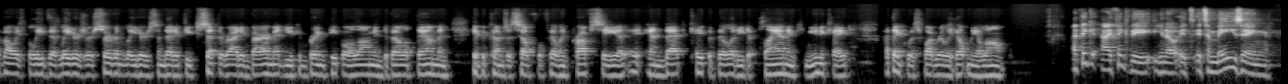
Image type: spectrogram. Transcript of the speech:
have always believed that leaders are servant leaders and that if you set the right environment, you can bring people along and develop them, and it becomes a self fulfilling prophecy. Uh, and that capability to plan and communicate, I think, was what really helped me along. I think I think the you know it's it's amazing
